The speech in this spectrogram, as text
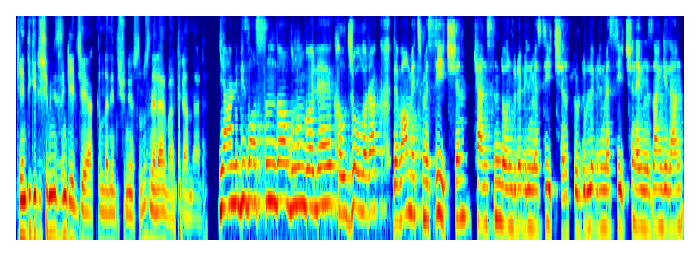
Kendi girişiminizin geleceği hakkında ne düşünüyorsunuz? Neler var planlarda? Yani biz aslında bunun böyle kalıcı olarak devam etmesi için, kendisini döndürebilmesi için, sürdürülebilmesi için elimizden gelen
